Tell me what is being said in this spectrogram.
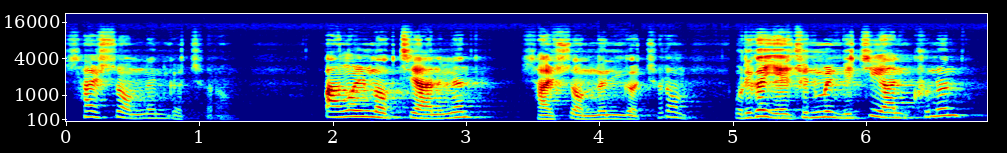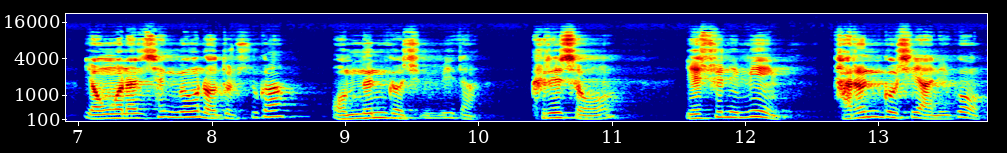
살 수 없는 것처럼 빵을 먹지 않으면 살 수 없는 것처럼 우리가 예수님을 믿지 않고는 영원한 생명을 얻을 수가 없는 것입니다. 그래서 예수님이 다른 곳이 아니고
